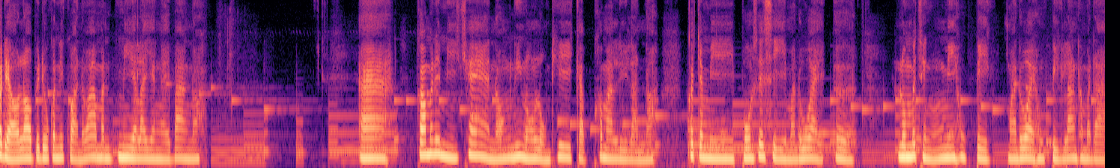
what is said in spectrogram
ก็เดี๋ยวเราไปดูกันดีกว่านะว่ามันมีอะไรยังไงบ้างเนาะอ่าก็ไม่ได้มีแค่น้องนิ่งหลงหลงที่กลับเข้ามารีรันเนาะก็จะมีโปสเซซีมาด้วย เออรวมไปถึงมีหกปีกมาด้วยหกปีกร่างธรรมดา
